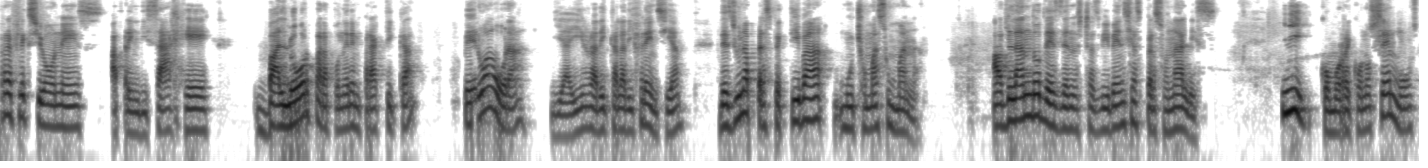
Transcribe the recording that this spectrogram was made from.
reflexiones, aprendizaje, valor para poner en práctica, pero ahora, y ahí radica la diferencia, desde una perspectiva mucho más humana, hablando desde nuestras vivencias personales. Y como reconocemos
